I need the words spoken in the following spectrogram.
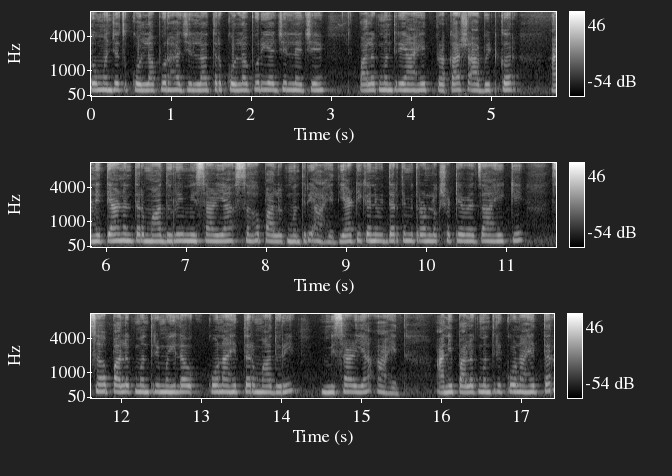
तो म्हणजेच कोल्हापूर. हा जिल्हा तर कोल्हापूर या जिल्ह्याचे पालकमंत्री आहेत प्रकाश आबिटकर आणि त्यानंतर माधुरी मिसाळ या सहपालकमंत्री आहेत. या ठिकाणी विद्यार्थी मित्रांनो लक्षात ठेवायचं आहे की सहपालकमंत्री महिला कोण आहेत तर माधुरी मिसाळ या आहेत. आणि पालकमंत्री कोण आहेत तर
